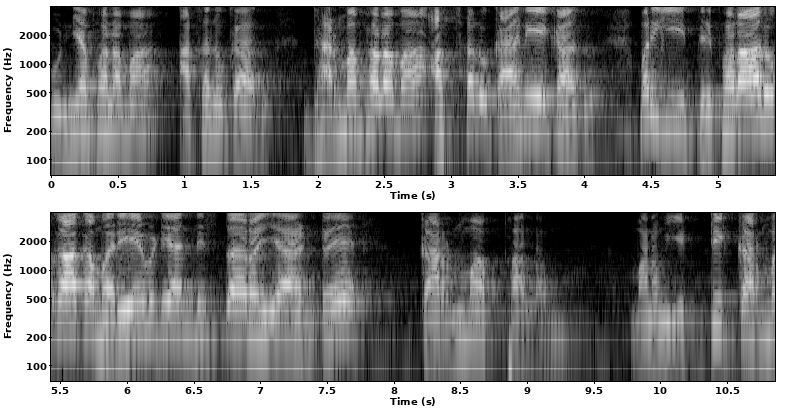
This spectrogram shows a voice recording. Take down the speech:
పుణ్యఫలమా? అసలు కాదు. ధర్మఫలమా? అస్సలు కానే కాదు. మరి ఈ త్రిఫలాలు కాక మరేమిటి అందిస్తారయ్యా అంటే కర్మఫలం. మనం ఎట్టి కర్మ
